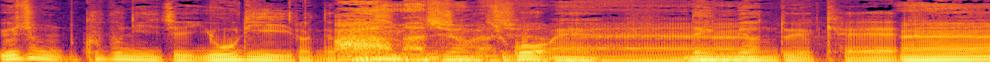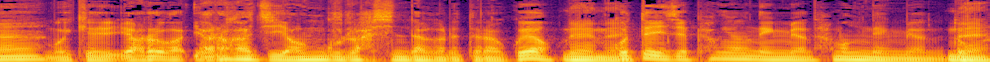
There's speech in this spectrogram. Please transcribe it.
요즘 그분이 이제 요리 이런 데 아, 가시고 맞아요, 가지고 맞아요. 예, 네. 냉면도 이렇게 예. 뭐 이렇게 여러 가- 여러 가지 연구를 하신다 그러더라고요. 네네. 그때 이제 평양냉면, 함흥냉면도 네.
